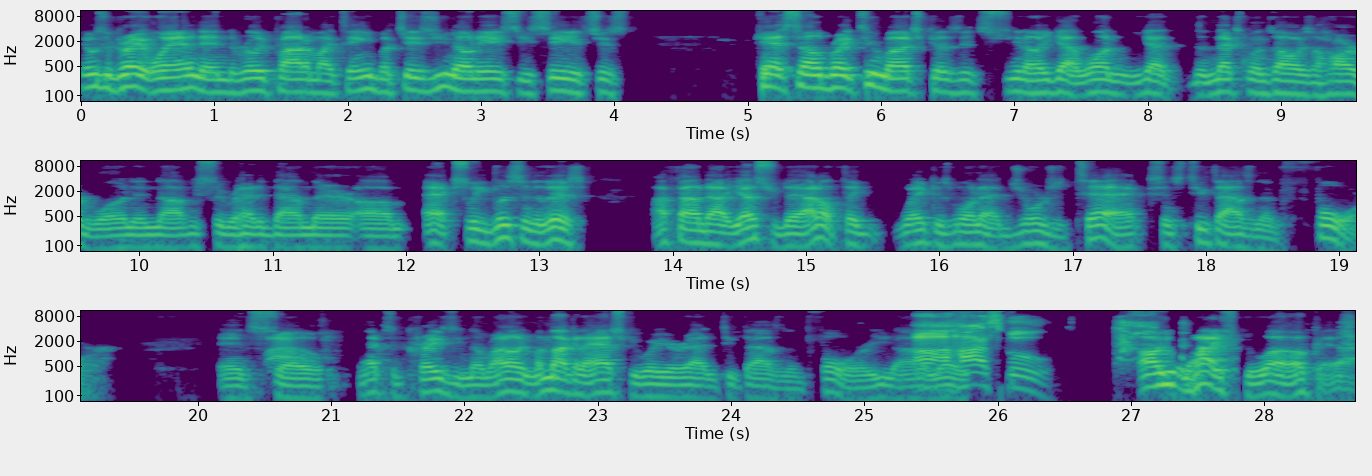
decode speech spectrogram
it was a great win and really proud of my team. But as you know, in the ACC, it's just can't celebrate too much because it's you know you got one, you got the next one's always a hard one, and obviously we're headed down there. Um, actually, listen to this. I found out yesterday. I don't think Wake has won at Georgia Tech since 2004, and so wow. that's a crazy number. I don't. I'm not going to ask you where you were at in 2004. You know, uh, high school. Oh, you in high school? Oh, okay. Right.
